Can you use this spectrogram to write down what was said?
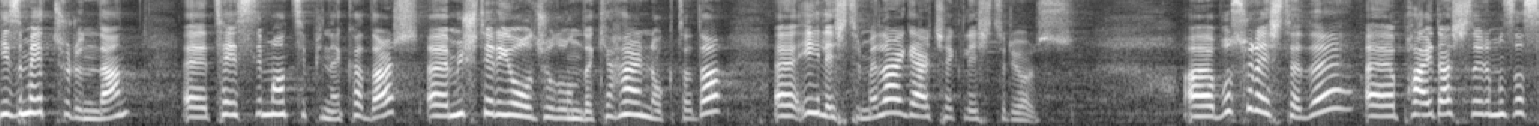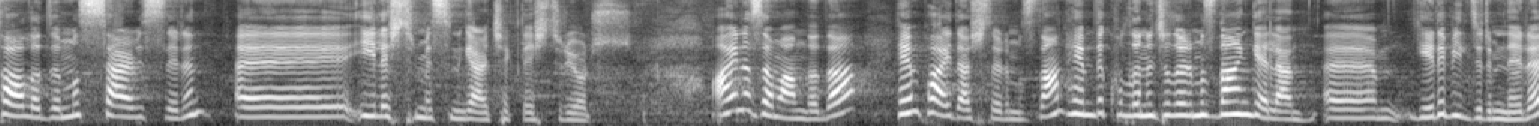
hizmet türünden e, teslimat tipine kadar e, müşteri yolculuğundaki her noktada e, iyileştirmeler gerçekleştiriyoruz. Bu süreçte de paydaşlarımıza sağladığımız servislerin iyileştirmesini gerçekleştiriyoruz. Aynı zamanda da hem paydaşlarımızdan hem de kullanıcılarımızdan gelen geri bildirimleri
